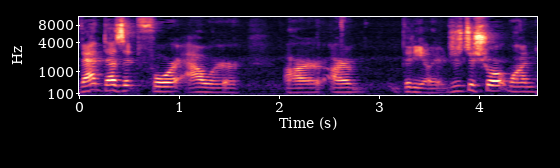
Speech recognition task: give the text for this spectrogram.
that does it for our, our, our video here. Just a short one.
